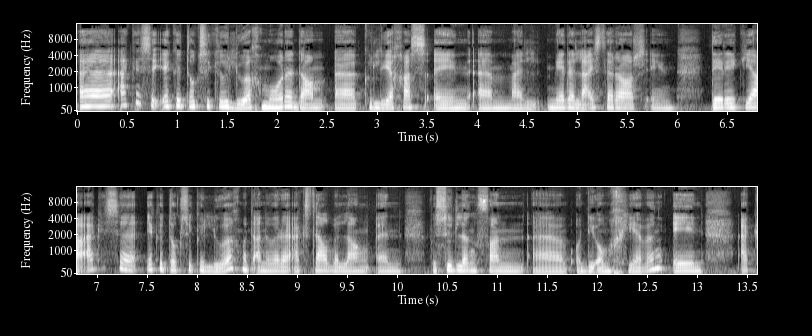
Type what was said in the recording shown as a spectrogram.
Uh ek is 'n ekotoksikoloog môre dan uh kollegas en um my medeluisteraars en Derek ja ek is 'n ekotoksikoloog met ander woorde ek stel belang in besoedeling van uh die omgewing en ek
